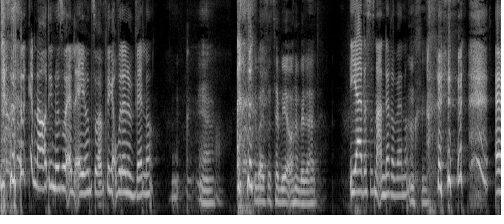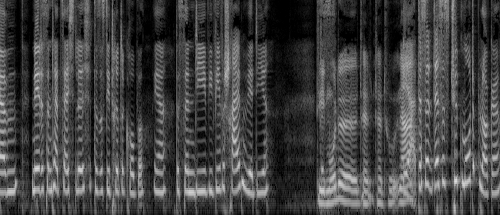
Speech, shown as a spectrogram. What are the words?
genau, die nur so LA und so am Finger. Oder eine Welle. Ja. Du weißt, dass Tabea auch eine Welle hat. Ja, das ist eine andere Welle. Okay. Ähm, nee, das sind tatsächlich, das ist die dritte Gruppe. Ja. Das sind die, wie, wie beschreiben wir die? Die Das- Mode-Tattoo. Na, Ja, das, ist- das ist Typ Modeblogger.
